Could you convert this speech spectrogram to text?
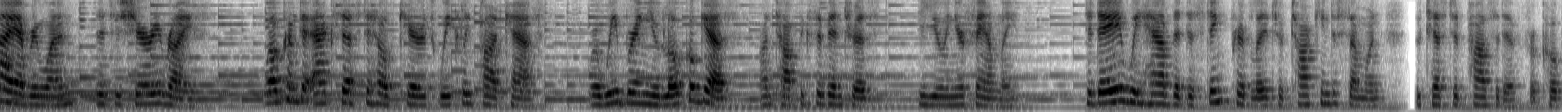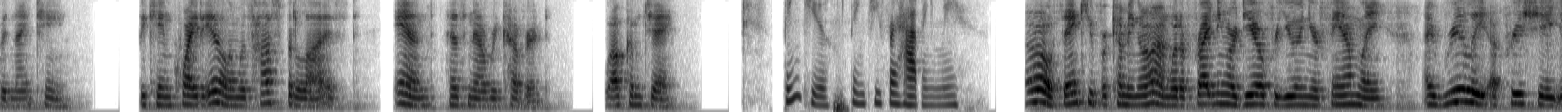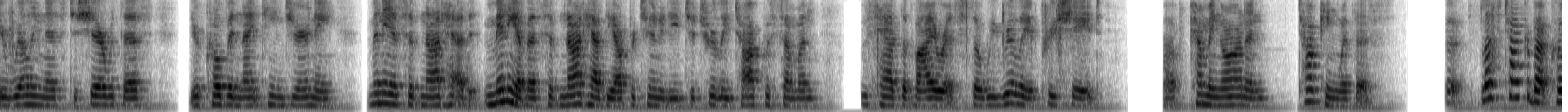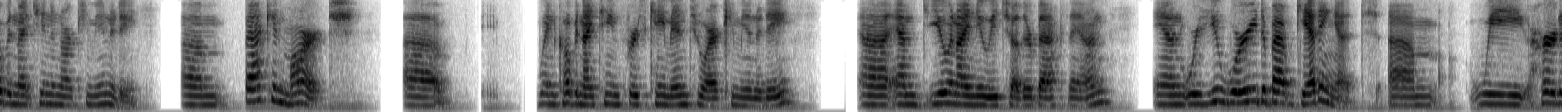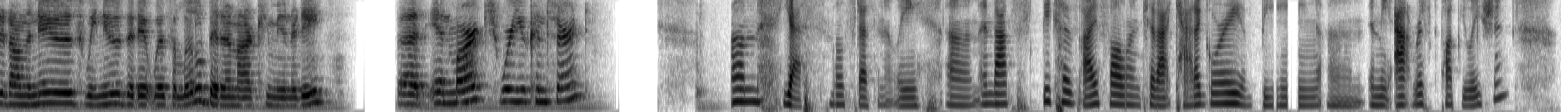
Hi, everyone. This is Sherry Rice. Welcome to Access to Healthcare's weekly podcast, where we bring you local guests on topics of interest to you and your family. Today, we have the distinct privilege of talking to someone who tested positive for COVID 19, became quite ill and was hospitalized, and has now recovered. Welcome, Jay. Thank you. Thank you for having me. Oh, thank you for coming on. What a frightening ordeal for you and your family. I really appreciate your willingness to share with us your COVID-19 journey. Many of us have not had many of us have not had the opportunity to truly talk with someone who's had the virus. So we really appreciate uh, coming on and talking with us. But let's talk about COVID-19 in our community. Um, back in March, uh, when COVID-19 first came into our community, uh, and you and I knew each other back then. And were you worried about getting it? Um, we heard it on the news. We knew that it was a little bit in our community. But in March, were you concerned? Um, yes, most definitely. Um, and that's because I fall into that category of being um, in the at risk population.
